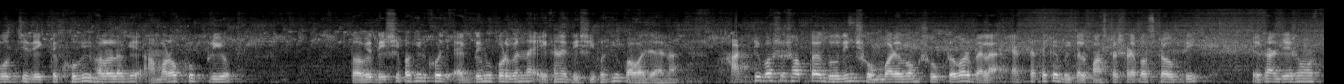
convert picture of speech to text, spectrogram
বদ্রি দেখতে খুবই ভালো লাগে, আমারও খুব প্রিয়। তবে দেশি পাখির খোঁজ একদমই করবেন না, এখানে দেশি পাখি পাওয়া যায় না। হাটটি বসে সপ্তাহে দুদিন, সোমবার এবং শুক্রবার বেলা একটা থেকে বিকাল পাঁচটা, সাড়ে পাঁচটা অবধি। এখানে যে সমস্ত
